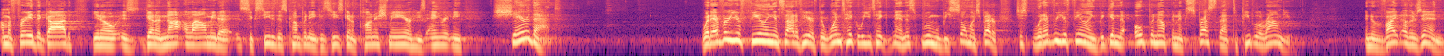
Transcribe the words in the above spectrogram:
I'm afraid that God, you know, is going to not allow me to succeed at this company because he's going to punish me or he's angry at me. Share that. Whatever you're feeling inside of here, if the one takeaway you take, man, this room will be so much better. Just whatever you're feeling, begin to open up and express that to people around you and invite others in.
